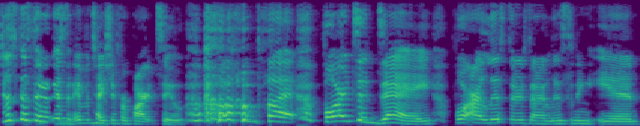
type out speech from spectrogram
just consider this an invitation for part two. but for today, for our listeners that are listening in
